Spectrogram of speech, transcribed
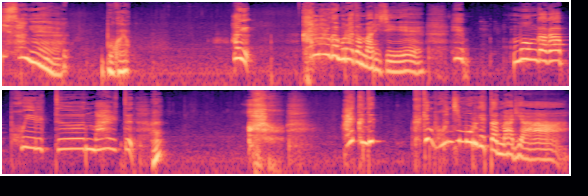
이상해. 뭐가요? 아이, 가물가물하단 말이지. 이, 뭔가가 보일 듯 말 듯. 에? 아휴, 아이 근데 그게 뭔지 모르겠단 말이야.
